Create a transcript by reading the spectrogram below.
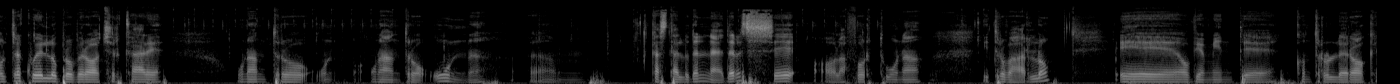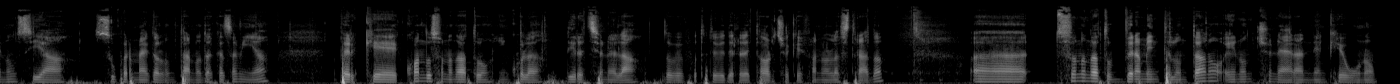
oltre a quello proverò a cercare un altro, un, un, altro, un um, castello del Nether se ho la fortuna di trovarlo. E ovviamente controllerò che non sia super mega lontano da casa mia perché quando sono andato in quella direzione là dove potete vedere le torce che fanno la strada uh, sono andato veramente lontano e non ce n'era neanche uno.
